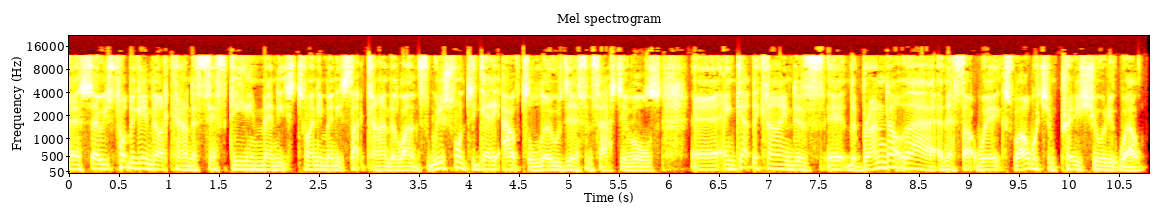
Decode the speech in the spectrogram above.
uh, so it's probably going to be like kind of fifteen minutes, twenty minutes, that kind of length. We just want to get it out to loads of different festivals uh, and get the kind of uh, the brand out there. And if that works well, which I'm pretty sure it will,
